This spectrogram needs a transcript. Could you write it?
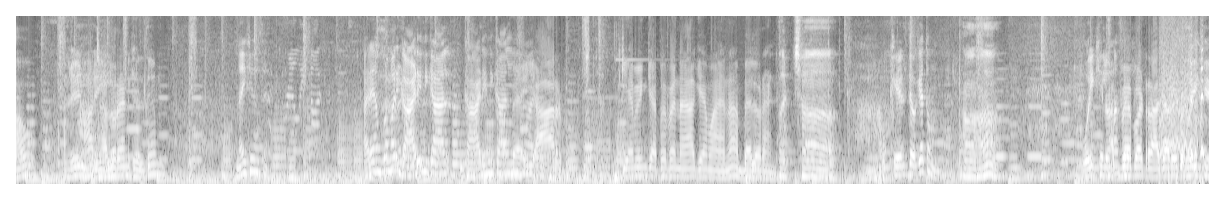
आओ हाँ झालोरेंट खेलते हैं हम। नहीं खेलते? अरे हमको हमारी गाड़ी निकाल गाड़ी निकालनी है यार गेमिंग कैफ़े पे नया गेम आया ना बेलोरेंट अच्छा। हाँ, वो खेलते हो क्या तुम? हाँ हाँ। वही खेलो ना अबे बट राजा बेटा वही के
